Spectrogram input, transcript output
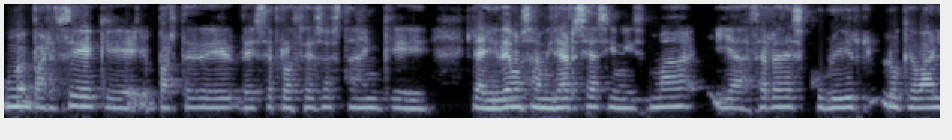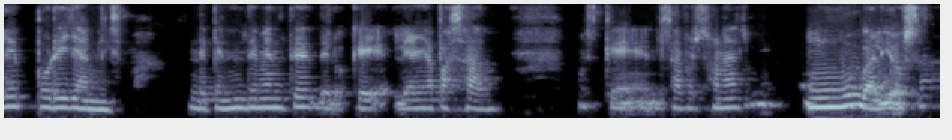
Me parece que parte de, ese proceso está en que le ayudemos a mirarse a sí misma y a hacerle descubrir lo que vale por ella misma, independientemente de lo que le haya pasado. Es que esa persona es muy valiosa.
